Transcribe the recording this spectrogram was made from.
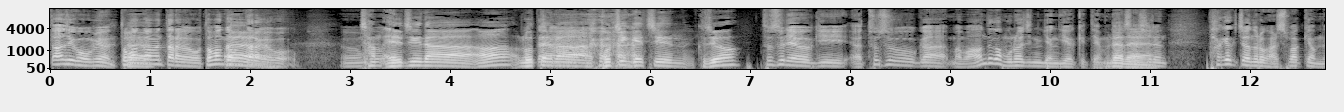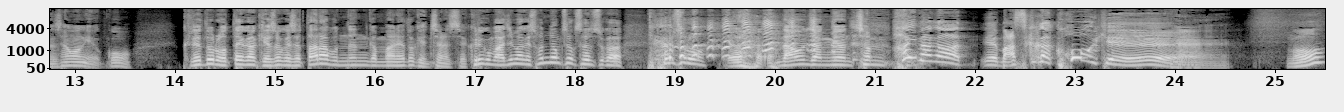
따지고 보면 도망가면 따라가고 도망가면 네. 따라가고 어, 참뭐 LG나 어? 롯데나. 도찐 개찐 그죠? 투수력이 아, 투수가 막 마운드가 무너지는 경기였기 때문에 네네. 사실은 타격전으로 갈 수밖에 없는 상황이었고 그래도 롯데가 계속해서 따라붙는 것만 해도 괜찮았어요. 그리고 마지막에 손영석 선수가 포수로 나온 장면 참 하이바가 예, 마스크가 커 이렇게. 네. 어?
